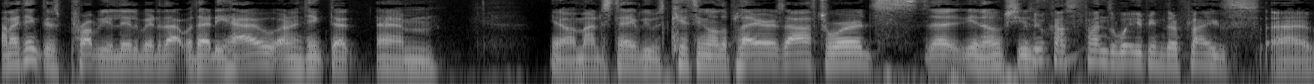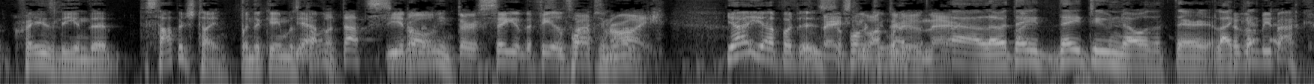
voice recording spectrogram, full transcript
And I think there's probably a little bit of that with Eddie Howe, and I think that. Um, you know, Amanda Staveley was kissing all the players afterwards. Uh, you know, she's Newcastle fans waving their flags uh, crazily in the stoppage time when the game was Yeah, done. but that's you, know, know, I mean? they're singing the fields back Supporting and right. Yeah, yeah, but it's Basically what they're well. doing there. Well, they they do know that they're like They're gonna be uh, back.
